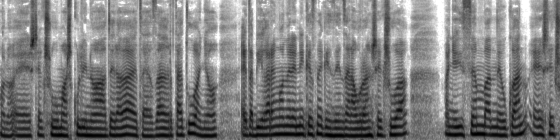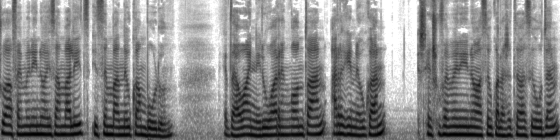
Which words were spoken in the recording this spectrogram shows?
Bueno, e, sexu maskulinoa atera da eta ez da gertatu, baino eta bigarren gonderenik ez nekin zintzen aurran sexua, baino izen bat neukan, e, sexua femeninoa izan balitz, izen bat neukan burun. Eta guain, irugarren gontan, argi neukan, sexu femeninoa zeukala sete bat ziguten,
